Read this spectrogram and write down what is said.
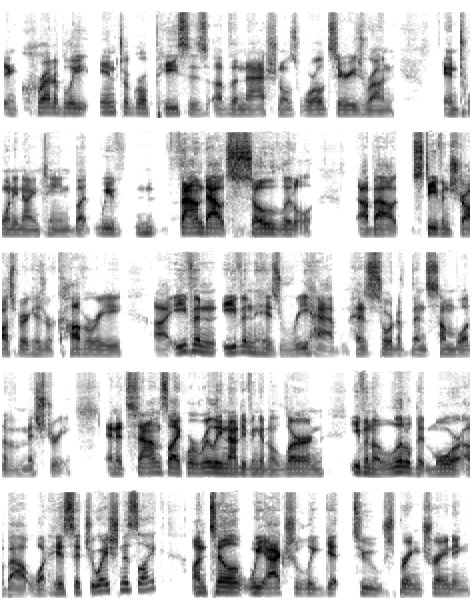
incredibly integral pieces of the Nationals World Series run in 2019, but we've found out so little about Stephen Strasburg, his recovery, uh, even even his rehab has sort of been somewhat of a mystery, and it sounds like we're really not even going to learn even a little bit more about what his situation is like until we actually get to spring training,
